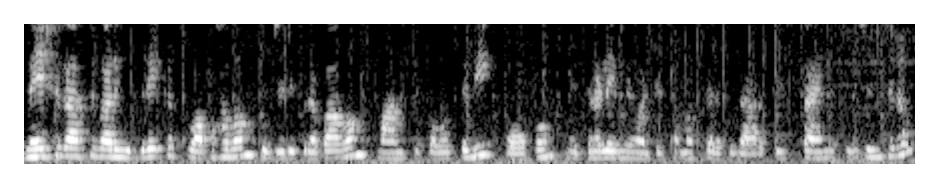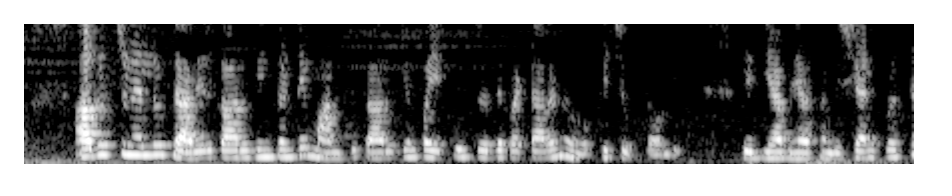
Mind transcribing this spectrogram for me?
మేషరాశి వారి ఉద్రేక స్వభావం కుజుడి ప్రభావం మానసిక ఒత్తిడి కోపం నిద్రలేమి వంటి సమస్యలకు దారితీస్తాయని సూచించడం ఆగస్టు నెలలో శారీరక ఆరోగ్యం కంటే మానసిక ఆరోగ్యంపై ఎక్కువ శ్రద్ధ పెట్టాలని నొక్కి చెబుతోంది. విద్యాభ్యాసం విషయానికి వస్తే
